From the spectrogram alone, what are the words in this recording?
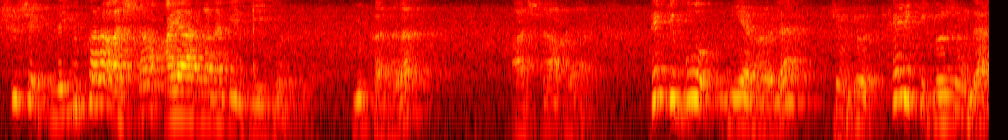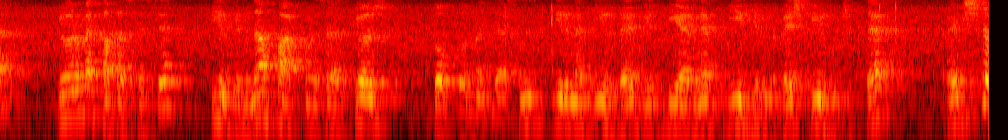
şu şekilde yukarı aşağı ayarlanabildiği görülüyor. Yukarı, aşağı ayar. Peki bu niye böyle? Çünkü her iki gözün de görme kapasitesi birbirinden farklı. Mesela göz doktoruna gidersiniz. Birine 1 de, bir diğerine 1.25, 1.5 de. E, işte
